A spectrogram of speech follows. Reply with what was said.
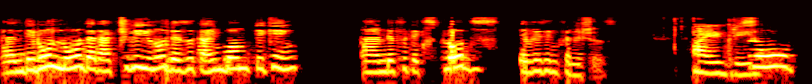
and they don't know that actually, you know, there's a time bomb ticking and if it explodes, everything finishes. I agree So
